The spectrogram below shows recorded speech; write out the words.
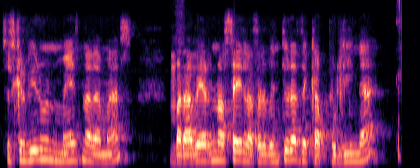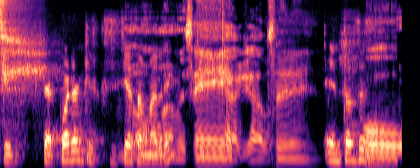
suscribir un mes nada más para ver, no sé, las aventuras de Capulina. que- ¿Te acuerdan que existía esa madre? mames, qué Sí. cagado. Entonces, o,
